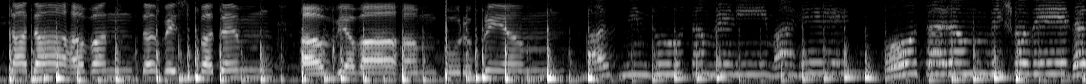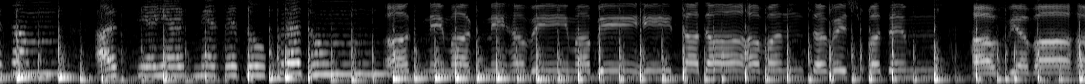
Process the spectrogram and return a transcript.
सदा हवन्त विश्पतिं हव्यवाहं पुरप्रियम् अग्निं दूतं वृणीमहे होतरं विश्ववेदसम्। अस्य यज्ञस्य सुक्रतुम्। अग्निमग्निहवीमभिः सदा हवन्त विश्पतिं हव्यवाहं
